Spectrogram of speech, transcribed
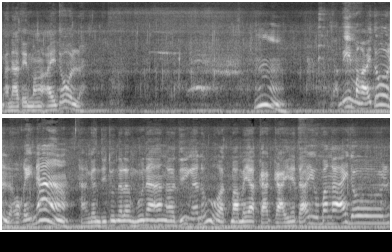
Tingnan natin mga idol. Hmm. Yummy mga idol. Okay na. Hanggang dito na lang muna ang ating ano at mamaya kakain na tayo mga idol.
